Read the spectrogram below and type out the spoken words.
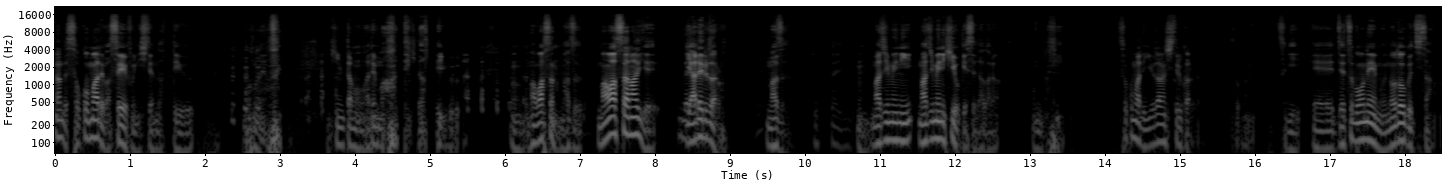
なんでそこまではセーフにしてんだっていうことだよね。金玉まで回ってきたっていう、うん、回すのまず回さないでやれるだろ、まず。絶対に。うん、真面目に真面目に火を消せだから。本当に。そこまで油断してるからそうだね。次、えー絶望ネームのど口さん。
